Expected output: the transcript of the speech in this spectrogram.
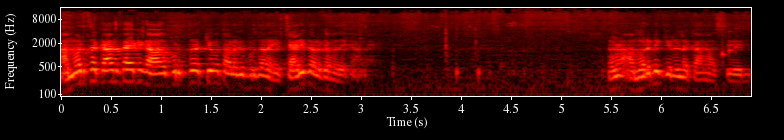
अमरचं काम काय का गावापुरतं किंवा तालुक्यापुरतं नाही चारही तालुक्यामध्ये काम आहे. त्यामुळे अमरने केलेलं काम असेल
